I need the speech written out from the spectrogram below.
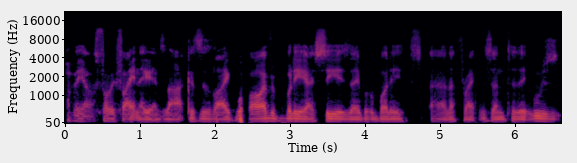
Probably I was probably fighting against that because it's like, well, everybody I see is able-bodied, uh, left, right, and center. It was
